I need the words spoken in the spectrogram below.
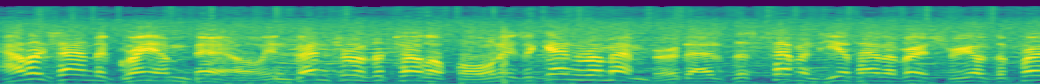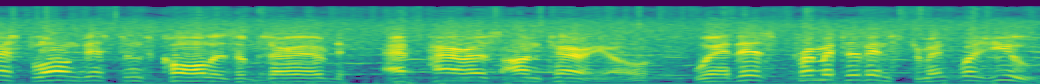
Alexander Graham Bell, inventor of the telephone, is again remembered as the 70th anniversary of the first long-distance call is observed at Paris, Ontario, where this primitive instrument was used.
